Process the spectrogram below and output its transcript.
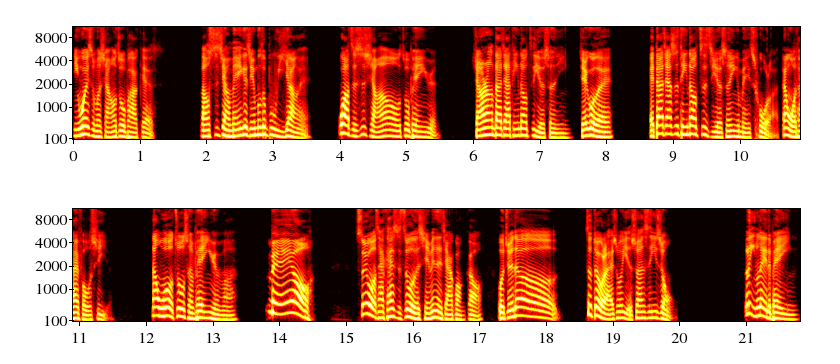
你为什么想要做 podcast？老实讲，每一个节目都不一样。哎，袜子是想要做配音员，想要让大家听到自己的声音。结果嘞，哎，大家是听到自己的声音没错了，但我太佛系了。那我有做成配音员吗？没有，所以我才开始做了前面的假广告。我觉得这对我来说也算是一种另类的配音。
